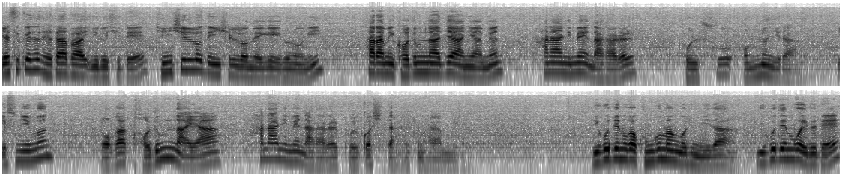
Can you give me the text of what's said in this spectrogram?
예수께서 대답하여 이르시되 진실로 진실로 내게 이르노니 사람이 거듭나지 아니하면 하나님의 나라를 볼 수 없느니라. 예수님은 너가 거듭나야 하나님의 나라를 볼 것이다. 이렇게 말합니다. 니고데모가 궁금한 것입니다. 니고데모가 이르되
